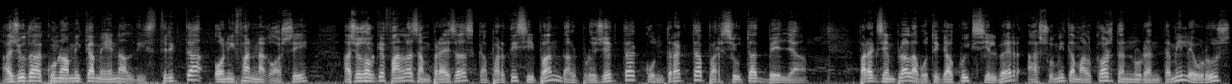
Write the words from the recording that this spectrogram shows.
ajuda econòmicament al districte on hi fan negoci. Això és el que fan les empreses que participen del projecte Contracte per Ciutat Vella. Per exemple, la botiga Quicksilver ha assumit amb el cost de 90.000 euros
